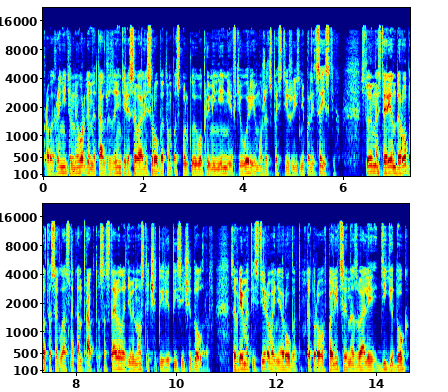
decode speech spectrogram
Правоохранительные органы также заинтересовались роботом, поскольку его применение в теории может спасти жизни полицейских. Стоимость аренды робота, согласно контракту, составила 94 тысячи долларов. За время тестирования робот, которого в полиции назвали DigiDog,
